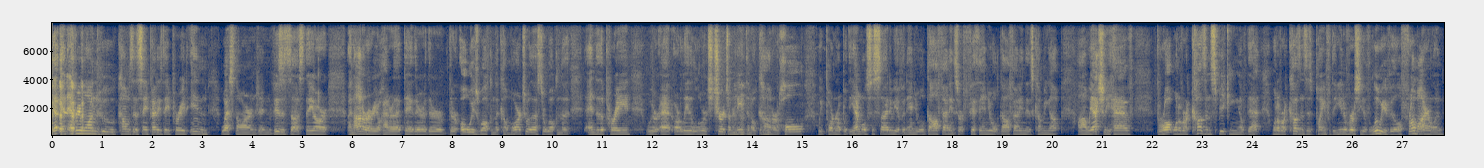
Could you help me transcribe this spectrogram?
yeah, and everyone who comes to the St. Patty's Day parade in West Orange and visits us, they are an honorary O'Hara that day. They're they're they're always welcome to come march with us. They're welcome to end of the parade. We're at Our Lady of the Lord's Church underneath in O'Connor Hall. We partner up with the Emerald Society. We have an annual golf outing. It's our fifth annual golf outing that is coming up. Uh, we actually have brought one of our cousins. Speaking of that, one of our cousins is playing for the University of Louisville from Ireland,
